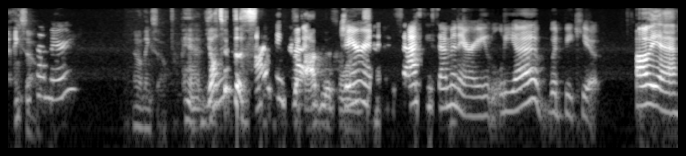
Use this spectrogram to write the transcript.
I think so. Not married? I don't think so. Man, y'all took the, s- I think the that obvious ones. Jaren and Sassy Seminary Leah would be cute. Oh yeah.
